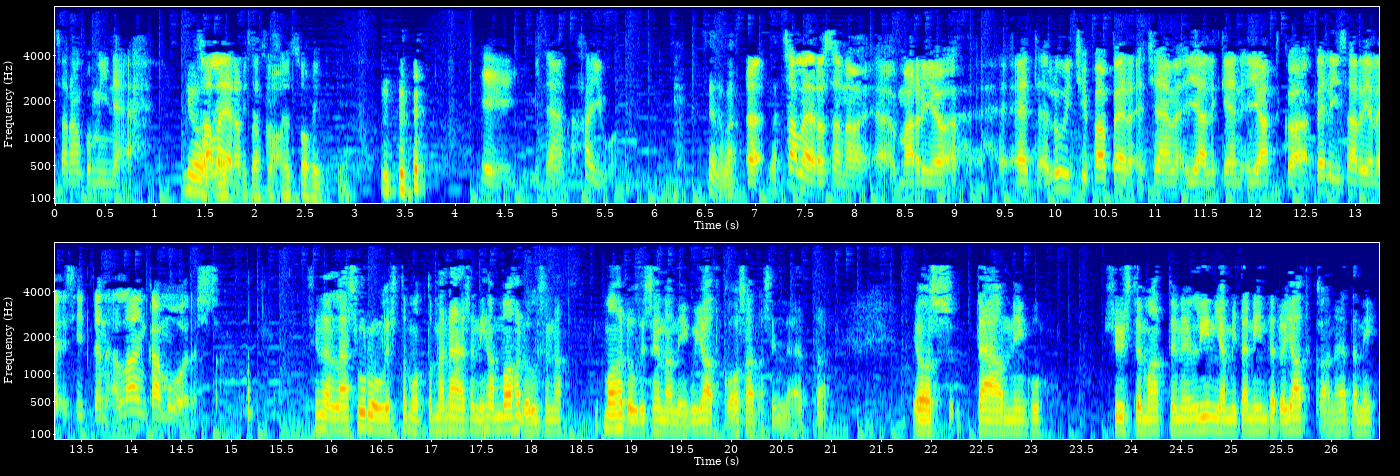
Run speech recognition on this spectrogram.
sanonko minä? Joo. Salero Mitä sanoo. nyt sovittiin? Ei mitään hajua. Selvä. Äh, Salero sanoi Mario, että Luigi Paper Jam jälkeen jatkoa pelisarjalle sitten lankamuodossa. Sinällään surullista, mutta mä näen sen ihan mahdollisena, mahdollisena niin kuin jatko-osana silleen, että jos tää on niin kuin systemaattinen linja, mitä Nintendo jatkaa näitä, niin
